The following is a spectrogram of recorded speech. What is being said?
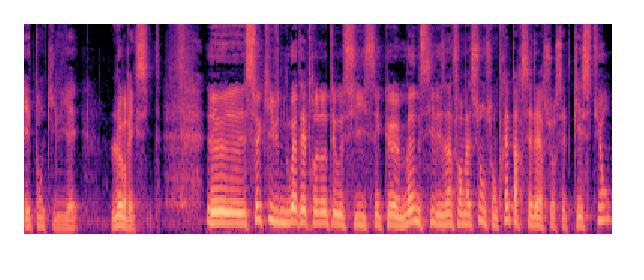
étant qu'il y ait le Brexit. Euh, ce qui doit être noté aussi, c'est que même si les informations sont très parcellaires sur cette question,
